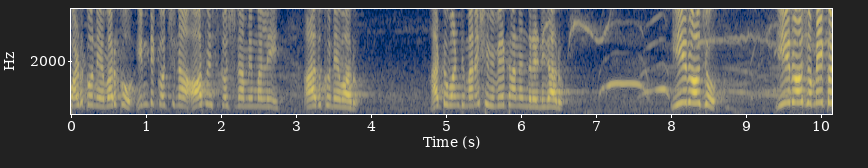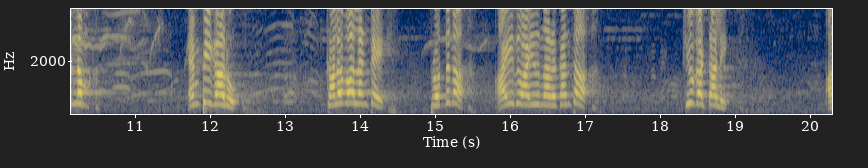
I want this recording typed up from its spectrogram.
పడుకునే వరకు ఇంటికి వచ్చిన ఆఫీస్కి వచ్చిన మిమ్మల్ని ఆదుకునేవారు. అటువంటి మనిషి వివేకానంద రెడ్డి గారు. ఈరోజు ఈరోజు మీకున్న ఎంపీ గారు. కలవాలంటే ప్రొద్దున ఐదు ఐదున్నరకంతా క్యూ కట్టాలి. ఆ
